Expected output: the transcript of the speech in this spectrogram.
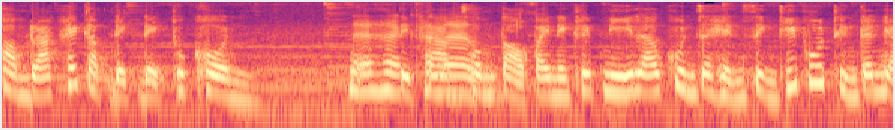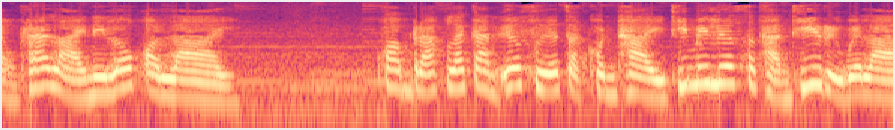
ความรักให้กับเด็กๆทุกคนนะฮะติดตามขนชมต่อไปในคลิปนี้แล้วคุณจะเห็นสิ่งที่พูดถึงกันอย่างแพร่หลายในโลกออนไลน์ ความรักและการเอื้อเฟื้อจากคนไทยที่ไม่เลือกสถานที่หรือเวลา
